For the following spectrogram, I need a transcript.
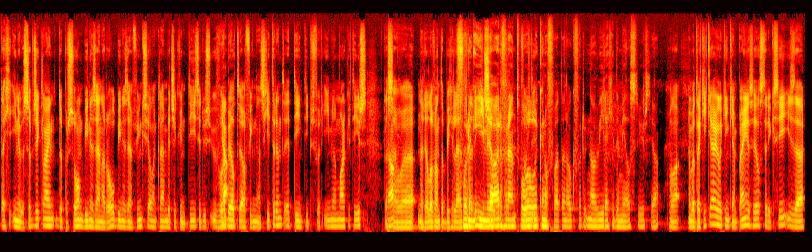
dat je in uw subject line de persoon binnen zijn rol, binnen zijn functie al een klein beetje kunt teasen. Dus uw voorbeeld ja. vind ik dan schitterend. Hè? 10 tips voor e-mailmarketeers. Dat zou uh, een relevante begeleidende voor een e-mail... verantwoordelijke of wat dan ook, voor naar wie dat je de mail stuurt. Ja. Voilà. En wat ik eigenlijk in campagnes heel sterk zie, is dat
